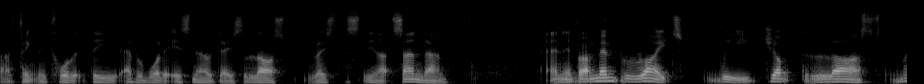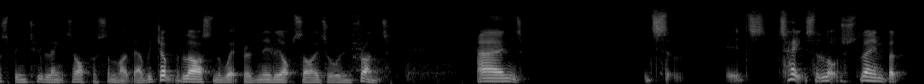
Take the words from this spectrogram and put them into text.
I think they call it the ever what it is nowadays, the last race, you know, at Sandown. And if I remember right, we jumped the last, must have been two lengths off or something like that. We jumped the last in the Whitbread, nearly upsides or in front. And it's it takes a lot to explain, but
